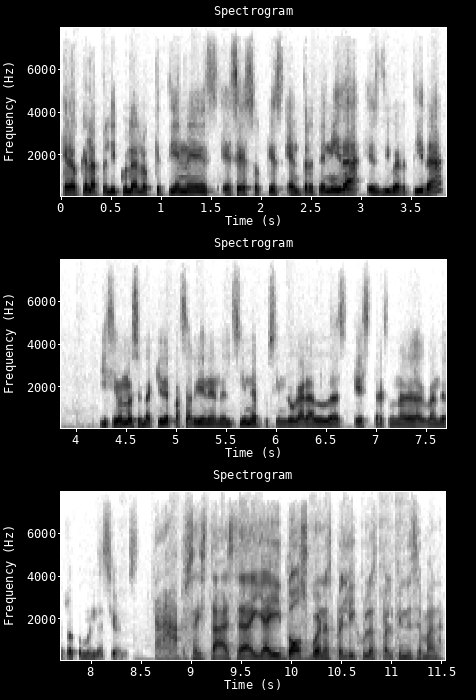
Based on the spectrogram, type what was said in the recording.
Creo que la película lo que tiene es, es, eso, que es entretenida, es divertida, y si uno se la quiere pasar bien en el cine, pues sin lugar a dudas, esta es una de las grandes recomendaciones. Ah, pues ahí está, este, ahí hay dos buenas películas para el fin de semana.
